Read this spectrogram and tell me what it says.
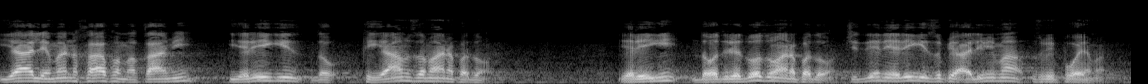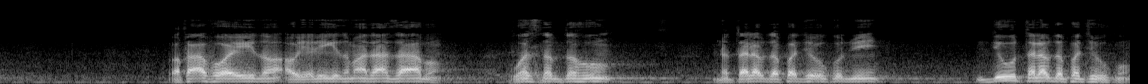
یا لمن خاف مقامی یریږي د قیام زمانه پدو یریږي د درې دو زمانه پدو چې دین یریږي زپی عالمی ما زپی پوهه ما وقاف وعید او یریږي زما د عذاب واستبده نو طلب د فتح وکړي دیو طلب د فتح وکړي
